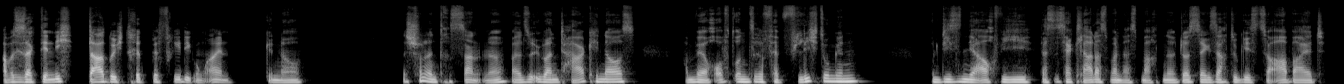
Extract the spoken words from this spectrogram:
Aber sie sagt dir nicht, dadurch tritt Befriedigung ein. Genau. Das ist schon interessant, ne? Weil so über den Tag hinaus haben wir auch oft unsere Verpflichtungen und die sind ja auch wie, das ist ja klar, dass man das macht, ne? Du hast ja gesagt, du gehst zur Arbeit,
